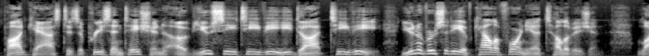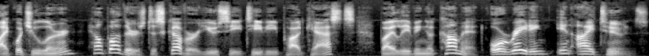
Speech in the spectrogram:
podcast is a presentation of UCTV.tv, University of California Television. Like what you learn, help others discover UCTV podcasts by leaving a comment or rating in iTunes.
